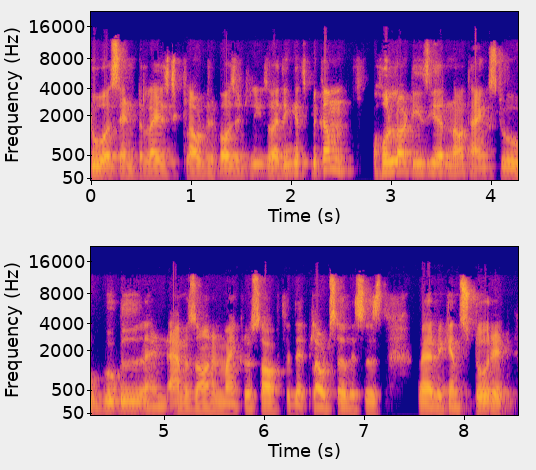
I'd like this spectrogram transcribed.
to a centralized cloud repository. So i think it's become a whole lot easier now thanks to google and amazon and microsoft with their cloud services where we can store it.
